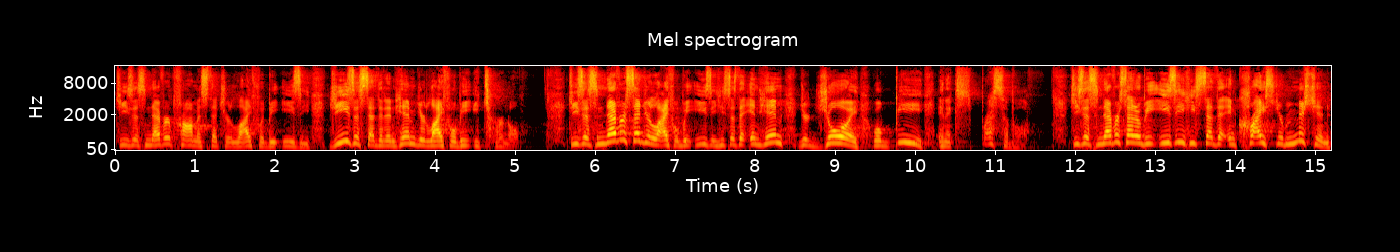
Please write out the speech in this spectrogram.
Jesus never promised that your life would be easy. Jesus said that in him your life will be eternal. Jesus never said your life will be easy. He says that in him your joy will be inexpressible. Jesus never said it would be easy. He said that in Christ your mission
